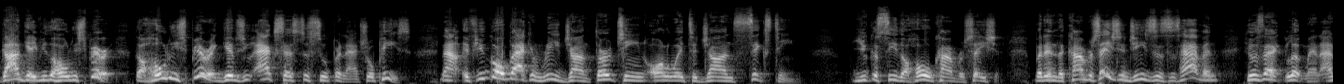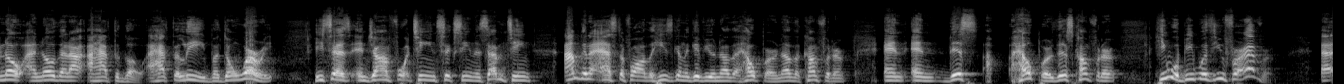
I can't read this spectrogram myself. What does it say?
God gave you the Holy Spirit. The Holy Spirit gives you access to supernatural peace. Now, if you go back and read John 13 all the way to John 16, you could see the whole conversation. But in the conversation Jesus is having, he was like, look, man, I know, I know that I, I, have to go. I have to leave, but don't worry. He says in John 14, 16, and 17, I'm going to ask the Father, he's going to give you another helper, another comforter. And, and this helper, this comforter, he will be with you forever. Uh,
